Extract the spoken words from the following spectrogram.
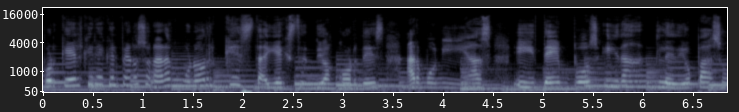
porque él quería que el piano sonara como una orquesta y extendió acordes, armonías y tempos y le dio paso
